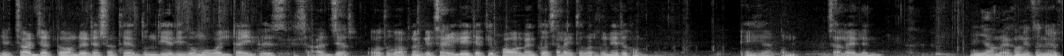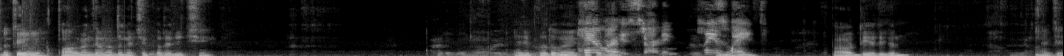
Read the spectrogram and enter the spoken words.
যে চার্জারটাও আমরা এটার সাথে একদম দিয়ে দিব মোবাইল টাইপের চার্জার অথবা আপনাকে চাইলে এটাকে পাওয়ার ব্যাঙ্কও চালাইতে পারবেন এরকম। এই যে এখন চালাইলেন। এই যে আমরা এখন এখানে আপনাকে পাওয়ার ব্যাংকের মাধ্যমে চেক করে দিচ্ছি। এই যে প্রথমে. পাওয়ার দিয়ে দিবেন। এই যে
